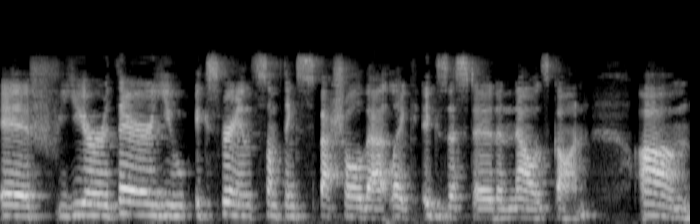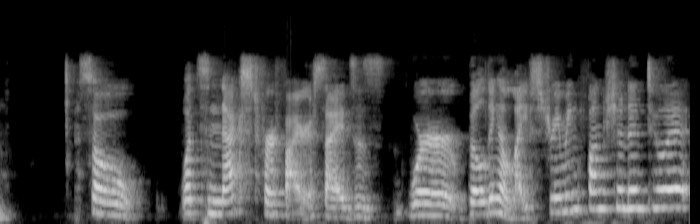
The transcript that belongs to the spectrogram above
if you're there you experience something special that like existed and now is gone. Um, so what's next for firesides is we're building a live streaming function into it.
